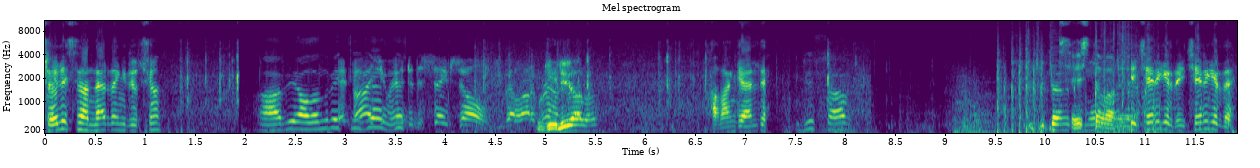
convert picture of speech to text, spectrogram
Söyle Sinan nereden gidiyorsun şu an? Abi alanı Advise you bekleyeceğiz. head to the safe zone. You got a lot of ground. Geliyor lan. Alan geldi. Düz sağ. İki tane Ses de var ya. İçeri girdi içeri girdi.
